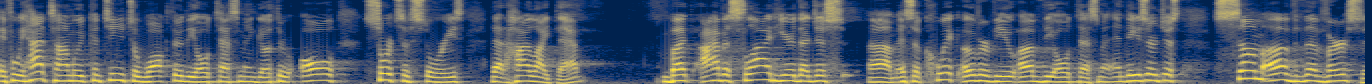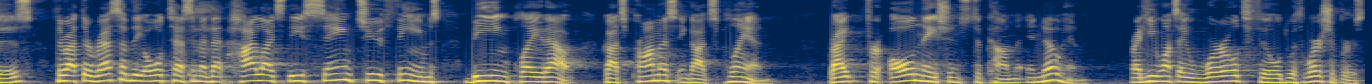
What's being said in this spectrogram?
if we had time, we'd continue to walk through the Old Testament and go through all sorts of stories that highlight that. But I have a slide here that just um, is a quick overview of the Old Testament, and these are just some of the verses throughout the rest of the Old Testament that highlights these same two themes being played out: God's promise and God's plan. right? For all nations to come and know him, right? He wants a world filled with worshipers.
